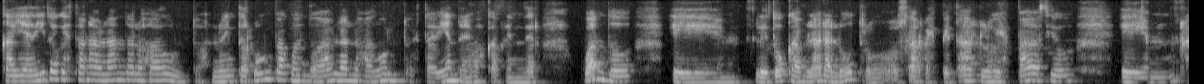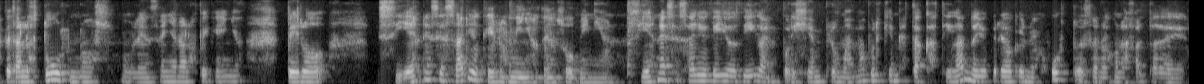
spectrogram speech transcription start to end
Calladito que están hablando los adultos, no interrumpa cuando hablan los adultos, está bien, tenemos que aprender cuándo eh, le toca hablar al otro, o sea, respetar los espacios, eh, respetar los turnos, como le enseñan a los pequeños, pero si es necesario que los niños den su opinión, si es necesario que ellos digan, por ejemplo, mamá, ¿por qué me estás castigando? Yo creo que no es justo, eso no es una falta de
